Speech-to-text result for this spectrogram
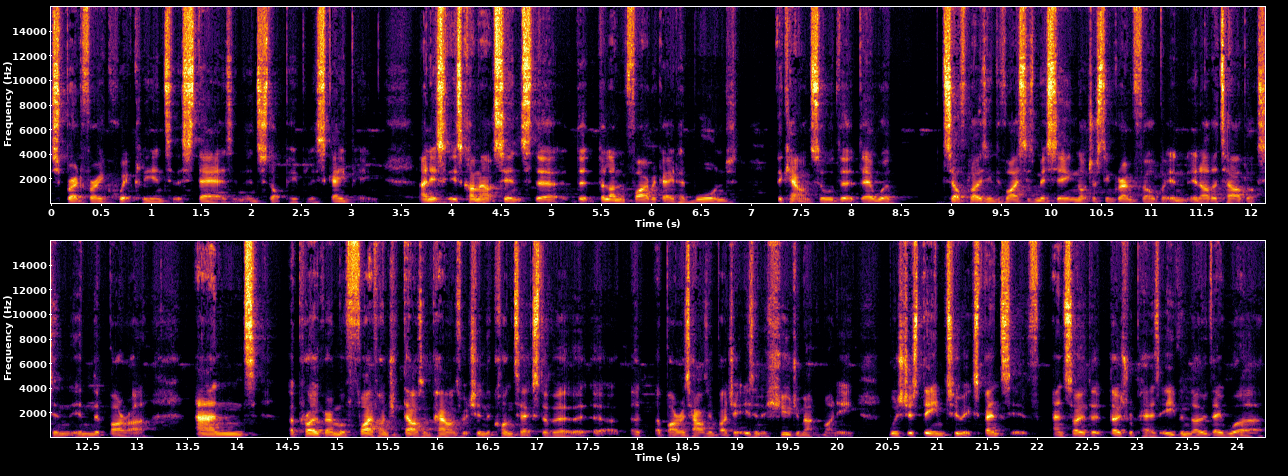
spread very quickly into the stairs and, and stop people escaping. And it's, it's come out since the, the, the London Fire Brigade had warned the council that there were self-closing devices missing, not just in Grenfell, but in, in other tower blocks in, in the borough. And a program of five hundred thousand pounds, which in the context of a, a, a, borough's housing budget isn't a huge amount of money, was just deemed too expensive, and so that those repairs, even though they were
